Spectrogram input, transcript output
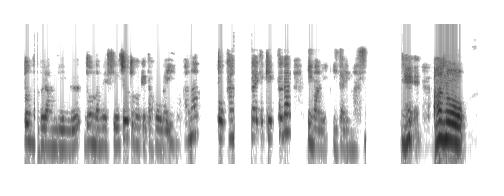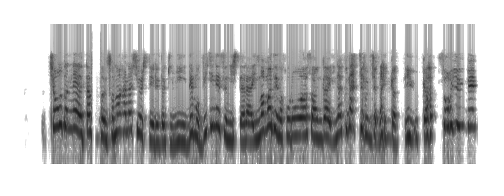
どんなブランディングどんなメッセージを届けた方がいいのかなと考えた結果が今に至ります。ね、あの、ちょうどね、多分その話をしているときに、でもビジネスにしたら今までのフォロワーさんがいなくなっちゃうんじゃないかっていうか、そういうね、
